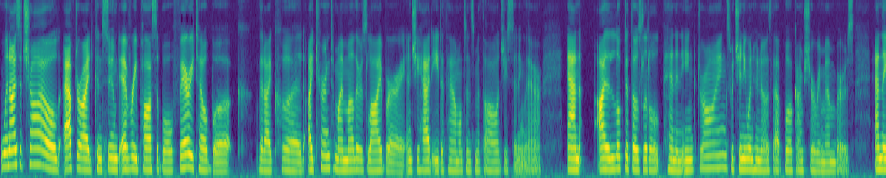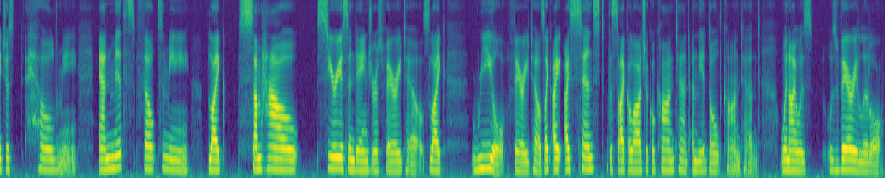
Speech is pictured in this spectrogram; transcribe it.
When I was a child, after I'd consumed every possible fairy tale book that I could, I turned to my mother's library and she had Edith Hamilton's mythology sitting there. And I looked at those little pen and ink drawings, which anyone who knows that book, I'm sure, remembers. And they just held me. And myths felt to me like somehow serious and dangerous fairy tales, like real fairy tales. Like I, I sensed the psychological content and the adult content when I was was very little.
